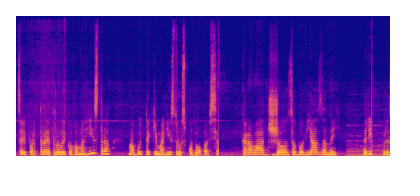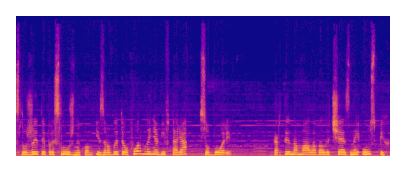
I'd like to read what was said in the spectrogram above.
Цей портрет великого магістра, мабуть, таки магістру сподобався. Караваджо зобов'язаний рік прислужити прислужником і зробити оформлення вівтаря в соборі. Картина мала величезний успіх,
